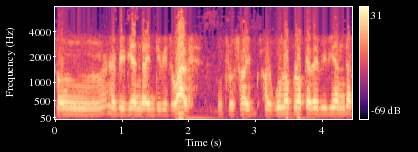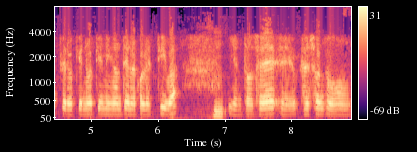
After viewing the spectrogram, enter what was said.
son viviendas individuales. Incluso hay algunos bloques de viviendas, pero que no tienen antena colectiva Mm. y entonces eh, eso no,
